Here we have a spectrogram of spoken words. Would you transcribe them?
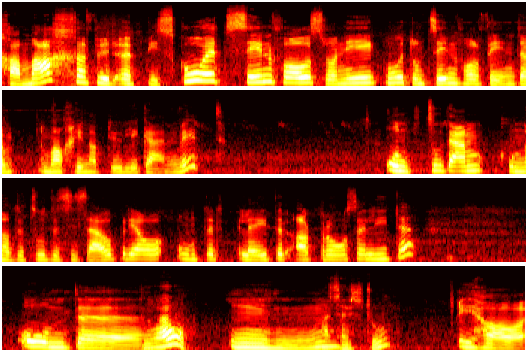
kann machen für etwas Gutes, Sinnvolles, was ich gut und sinnvoll finde, mache ich natürlich gerne mit. Und zudem kommt noch dazu, dass ich selber ja unter Leiderarthrose leide. Und, äh, du auch? Mhm. Was hast du? Ich habe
